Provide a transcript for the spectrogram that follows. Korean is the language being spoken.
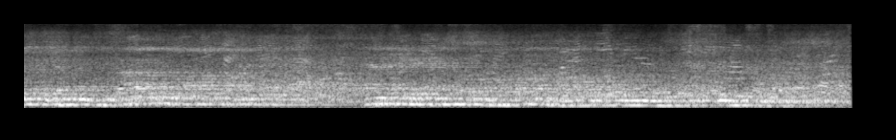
and the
